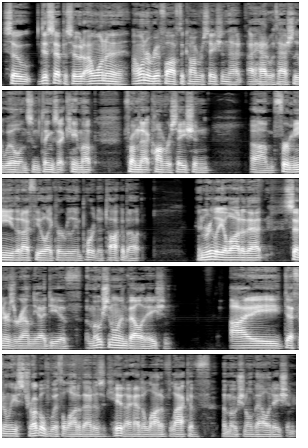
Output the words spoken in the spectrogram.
So this episode, I want to, I want to riff off the conversation that I had with Ashley Will and some things that came up from that conversation, um, for me that I feel like are really important to talk about. And really a lot of that centers around the idea of emotional invalidation. I definitely struggled with a lot of that as a kid. I had a lot of lack of emotional validation.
